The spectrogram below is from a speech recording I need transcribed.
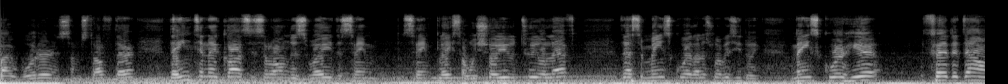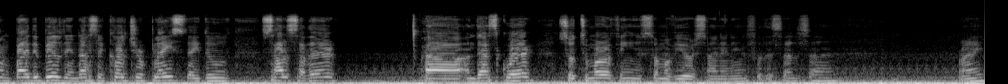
by water and some stuff there. The internet cost is along this way, the same same place. I will show you to your left. That's the main square. That's what we see doing. Main square here, further down by the building. That's a culture place. They do salsa there. Uh, and that square. So tomorrow, I think some of you are signing in for the salsa, right?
